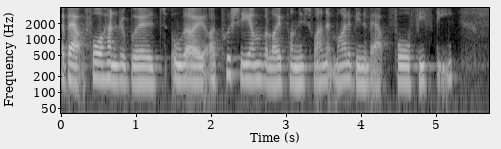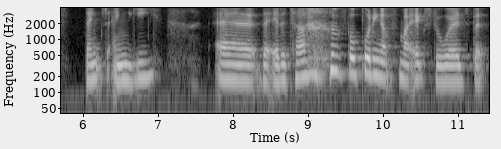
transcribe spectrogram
about 400 words, although I pushed the envelope on this one. It might have been about 450. Thanks, Angie uh, the editor for putting up for my extra words, but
